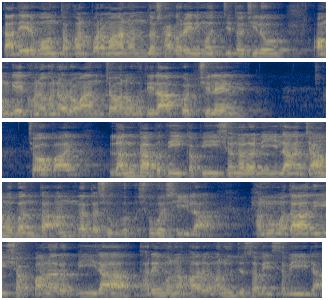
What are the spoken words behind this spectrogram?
তাদের মন তখন পরমানন্দ সাগরে নিমজ্জিত ছিল। অঙ্গে ঘন ঘন রোমাঞ্চ অনুভূতি লাভ করছিলেন। চৌপায় লঙ্কাপতি কপিশনল নীলা জামবন্ত অঙ্গত শুভ, শুভশীলা, হনুমদাদি সব বানর বীরা, ধরে মনোহর মনুজ সবে সবীরা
